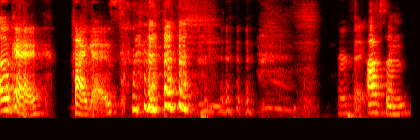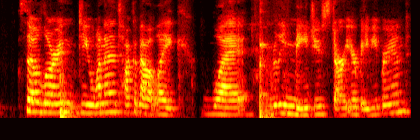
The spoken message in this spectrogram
okay. Hi, guys. Perfect. awesome. So, Lauren, do you want to talk about like what really made you start your baby brand?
